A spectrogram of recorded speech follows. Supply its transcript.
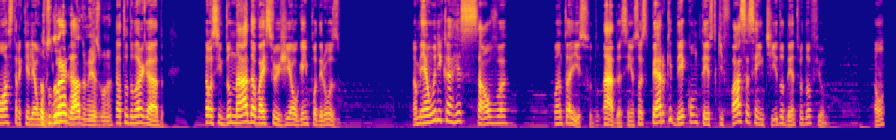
mostra que ele é o Tá único. tudo largado mesmo, né? Tá tudo largado. Então, assim, do nada vai surgir alguém poderoso? A minha única ressalva quanto a isso. Do nada, assim. Eu só espero que dê contexto, que faça sentido dentro do filme. Então,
